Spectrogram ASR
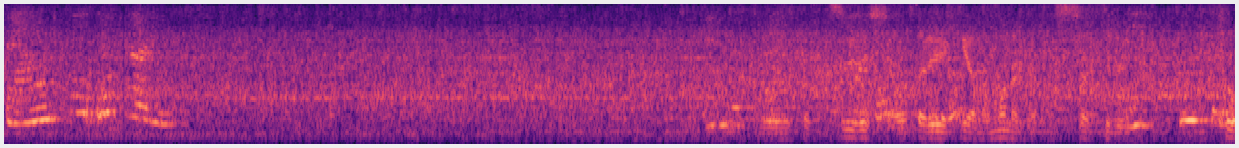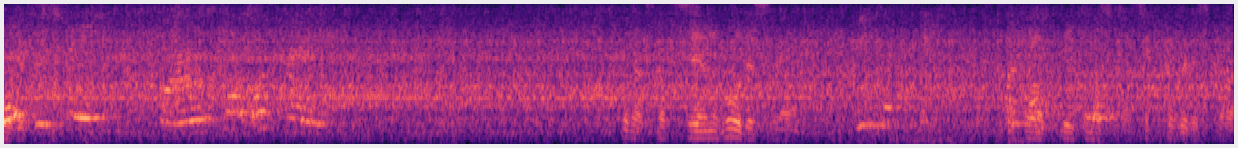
bound for Otaru. えーと普通列車小樽駅は間もなく発車するそうです。ただ撮影の方ですね、行っていきますから、せっかくですから。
